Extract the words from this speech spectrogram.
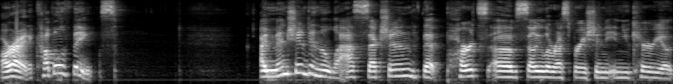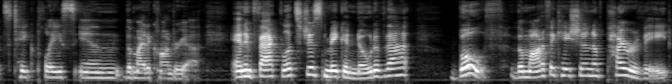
All right, a couple of things. I mentioned in the last section that parts of cellular respiration in eukaryotes take place in the mitochondria. And in fact, let's just make a note of that. Both the modification of pyruvate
